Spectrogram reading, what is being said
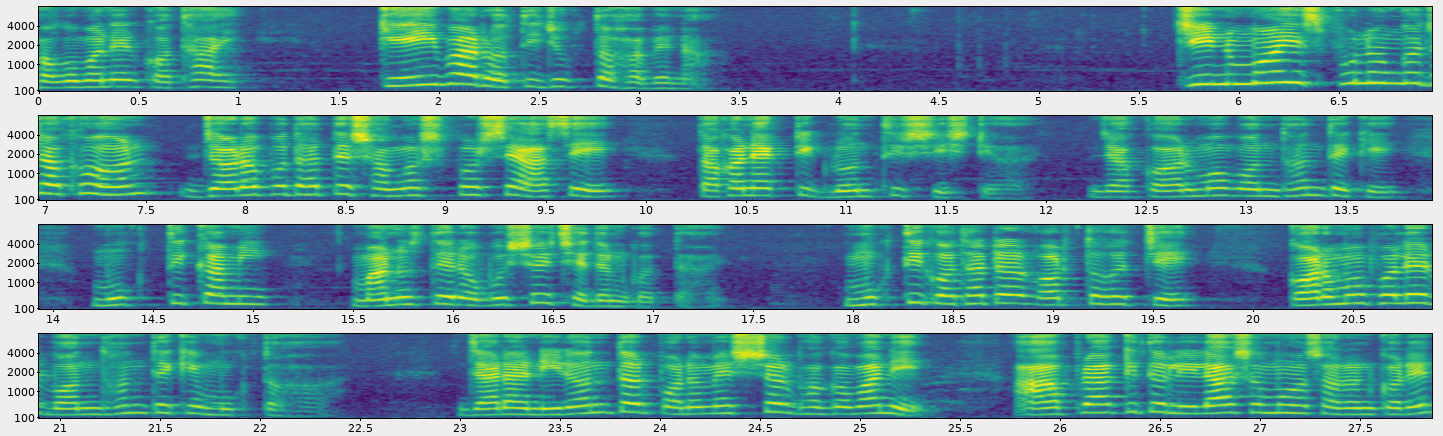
ভগবানের কথায় কেই বা রতিযুক্ত হবে না। চিন্ময় স্ফুলঙ্গ যখন জড় পদার্থের সংস্পর্শে আসে, তখন একটি গ্রন্থির সৃষ্টি হয়, যা কর্মবন্ধন থেকে মুক্তিকামী মানুষদের অবশ্যই ছেদন করতে হয়। মুক্তি কথাটার অর্থ হচ্ছে কর্মফলের বন্ধন থেকে মুক্ত হওয়া, যারা নিরন্তর পরমেশ্বর ভগবানের আপ্রাকৃত লীলাসমূহ স্মরণ করেন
